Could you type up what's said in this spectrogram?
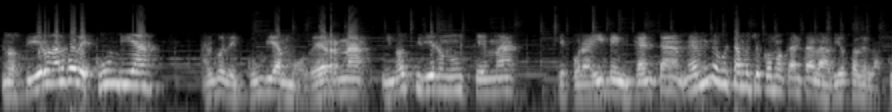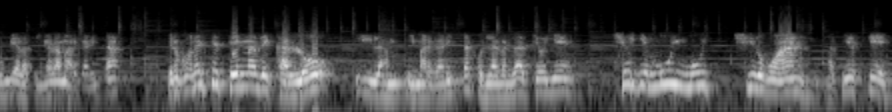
Nos pidieron algo de cumbia, algo de cumbia moderna y nos pidieron un tema que por ahí me encanta. A mí me gusta mucho cómo canta la diosa de la cumbia, la señora Margarita, pero con este tema de Caló y, la, y Margarita, pues la verdad se oye, se oye muy, muy chido, Juan. Así es que,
